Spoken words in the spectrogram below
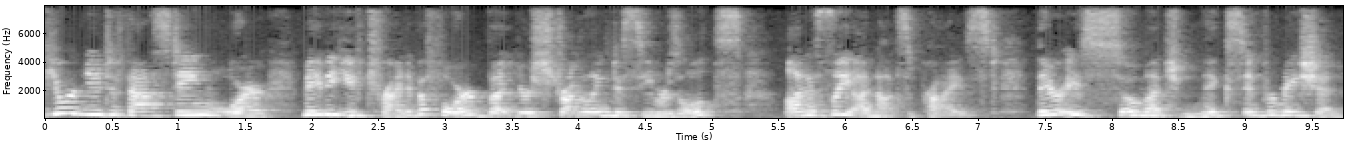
If you're new to fasting or maybe you've tried it before but you're struggling to see results, honestly, I'm not surprised. There is so much mixed information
